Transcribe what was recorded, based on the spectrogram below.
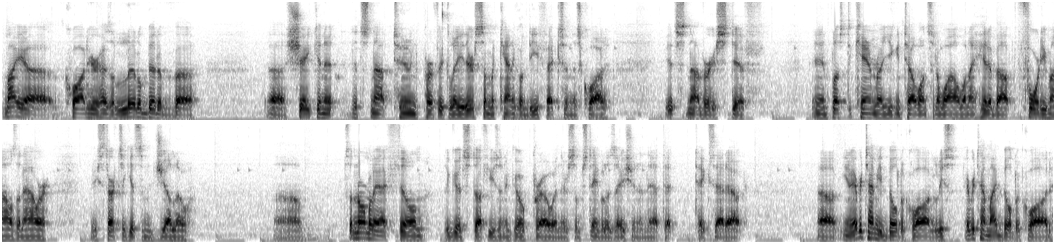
my uh, quad here has a little bit of uh, uh, shake in it. It's not tuned perfectly. There's some mechanical defects in this quad. It's not very stiff. And plus the camera, you can tell once in a while when I hit about 40 miles an hour, it starts to get some jello. Um, so normally I film the good stuff using a GoPro and there's some stabilization in that that takes that out. Uh, you know, every time you build a quad, at least every time I build a quad,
